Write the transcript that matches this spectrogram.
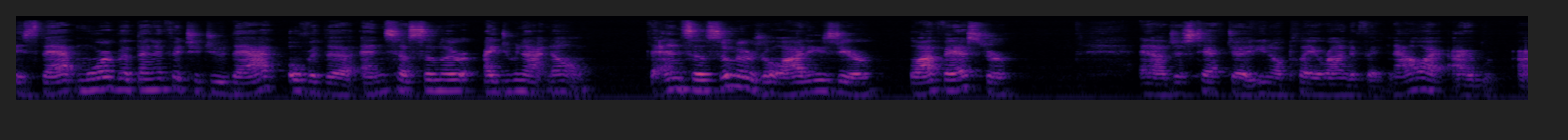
is that more of a benefit to do that over the end sell similar? I do not know. The end sell similar is a lot easier, a lot faster, and I'll just have to you know play around with it. Now I I,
